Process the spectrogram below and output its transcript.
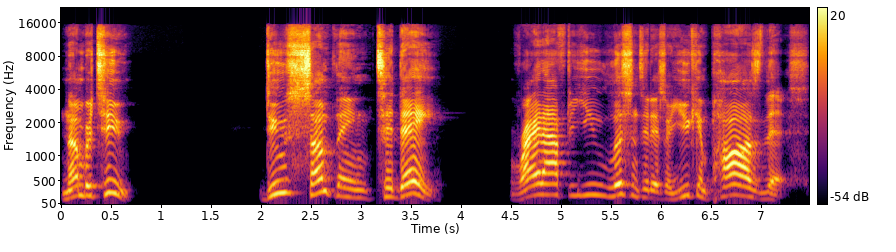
Number two, do something today, right after you listen to this, or you can pause this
